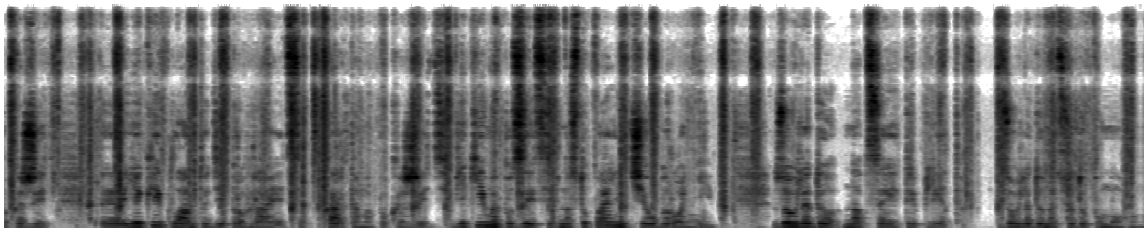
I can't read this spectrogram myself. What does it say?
Покажіть. Е, Який план тоді програється? Картами покажіть. В якій ми позиції? В наступальній чи оборонній? З огляду на цей тріплет, з огляду на цю допомогу.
